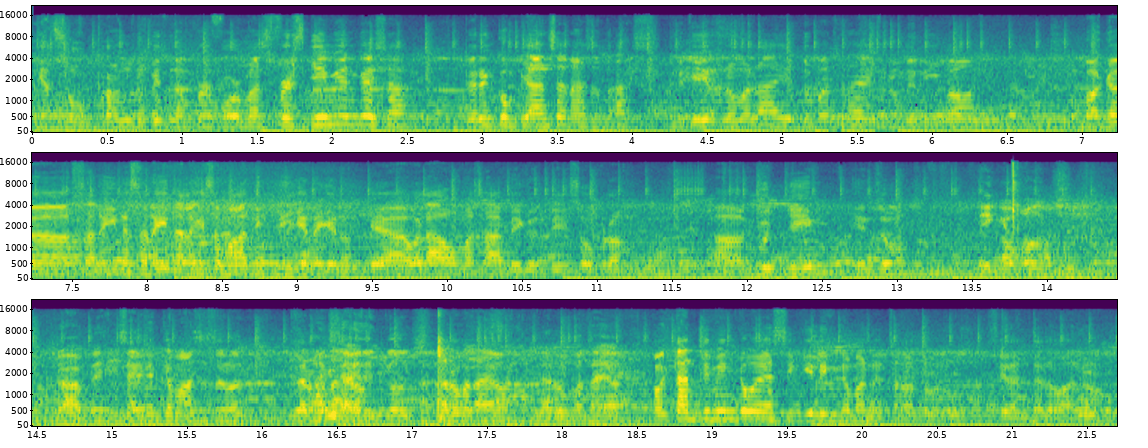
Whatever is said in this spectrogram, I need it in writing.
kaya sobrang lupit ng performance. First game yan guys ha, pero yung kumpiyansa nasa taas. Tumitira na malayo, dumatry, rumi-rebound. Kumbaga, sanay na sanay talaga sa mga teknika na gano'n. Kaya wala akong masabi kundi sobrang ah, good game, Enzo. Thank you, coach. Grabe. Excited ka mga susunod? Laro ba tayo? Excited, coach. Laro ba tayo? Laro pa tayo. Pag tantimin ko kaya si Kiling naman at saka Tulo. Silang dalawa. No?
